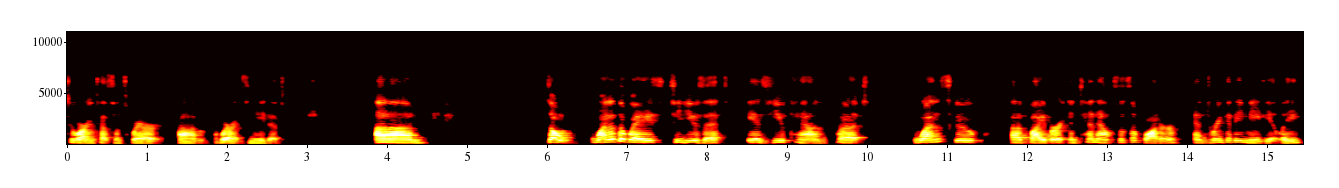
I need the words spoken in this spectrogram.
to our intestines where um, where it's needed. Um, so one of the ways to use it is you can put one scoop of fiber in 10 ounces of water and drink it immediately.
